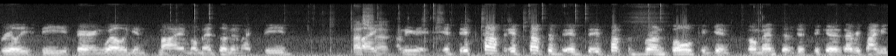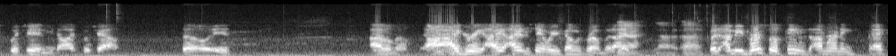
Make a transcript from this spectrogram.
really see faring well against my momentum and my speed. That's like, fair. I mean, it, it's it's tough. It's tough to it's, it's tough to run bulk against momentum just because every time you switch in, you know, I switch out. So it's I don't know. I, I agree. I, I understand where you're coming from, but I Yeah, yeah, uh, but I mean, versus those teams, I'm running specs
